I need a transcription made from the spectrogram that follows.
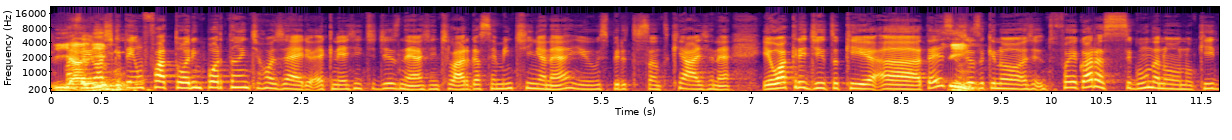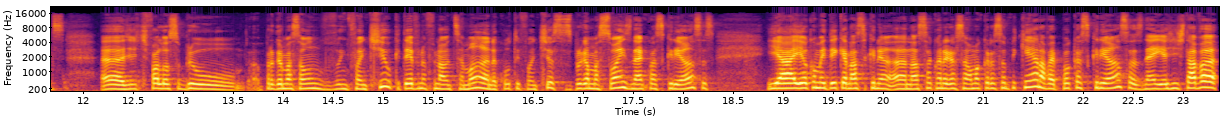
E Mas ali... eu acho que tem um fator importante, Rogério, é que nem a gente diz, né? A gente larga a sementinha, né? E o Espírito Santo que age, né? Eu acredito que uh, até esses Sim. dias aqui no. Foi agora segunda no, no Kids. Uh, a gente falou sobre o, a programação infantil que teve no final de semana, culto infantil, essas programações, né, com as crianças. E aí eu comentei que a nossa, a nossa congregação é uma congregação pequena, vai poucas crianças, né? E a gente estava uh,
